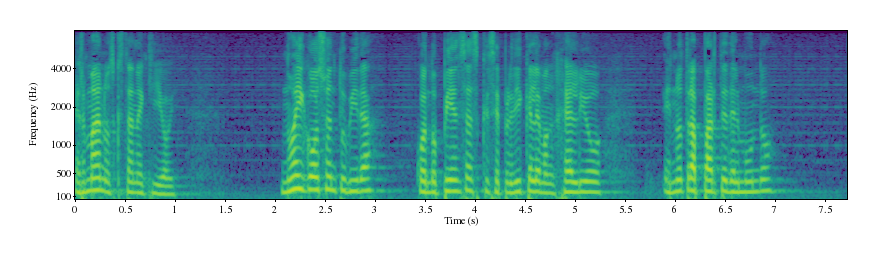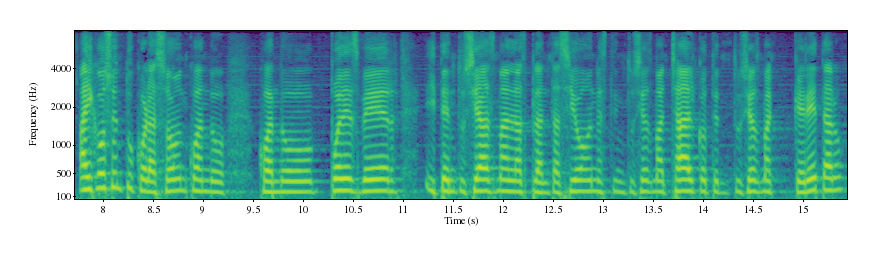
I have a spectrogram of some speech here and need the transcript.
Hermanos que están aquí hoy, ¿no hay gozo en tu vida cuando piensas que se predica el Evangelio en otra parte del mundo? Hay gozo en tu corazón cuando, cuando puedes ver y te entusiasman las plantaciones, te entusiasma Chalco, te entusiasma Querétaro.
